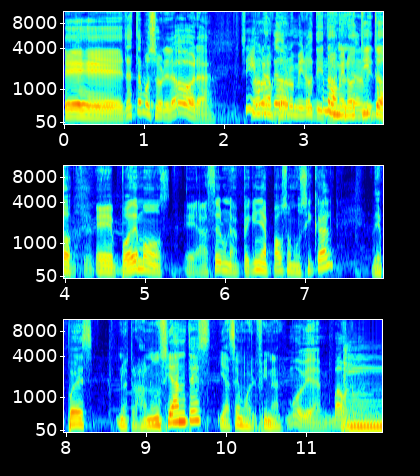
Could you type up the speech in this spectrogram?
eh, ya estamos sobre la hora. Sí, bueno, nos unos minutitos. Unos minutitos. Eh, podemos eh, hacer una pequeña pausa musical. Después nuestros anunciantes y hacemos el final. Muy bien, vámonos.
